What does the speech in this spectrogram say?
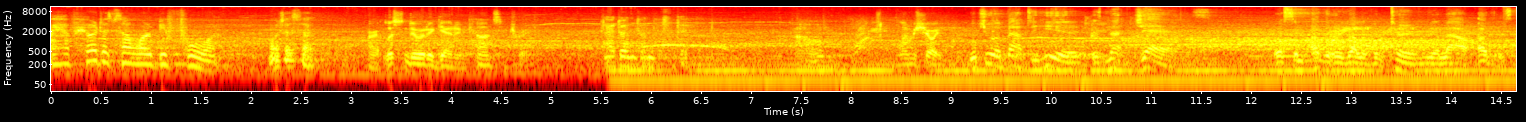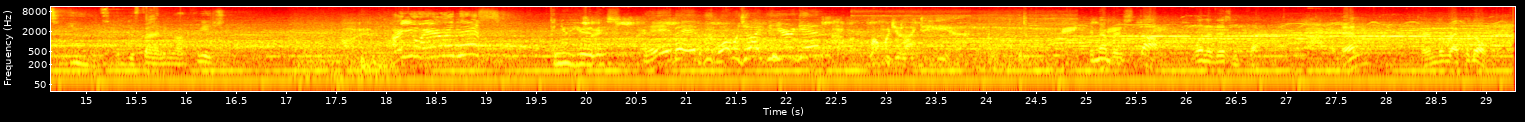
I have heard it somewhere before. What is that? All right, listen to it again and concentrate. I don't understand. Um, let me show you. What you're about to hear is not jazz or some other irrelevant term we allow others to use in defining our creation. Are you hearing this? Can you hear this? Hey, babe, what would you like to hear again? What would you like to hear? Remember, stop when it isn't fun. And then turn the record over.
